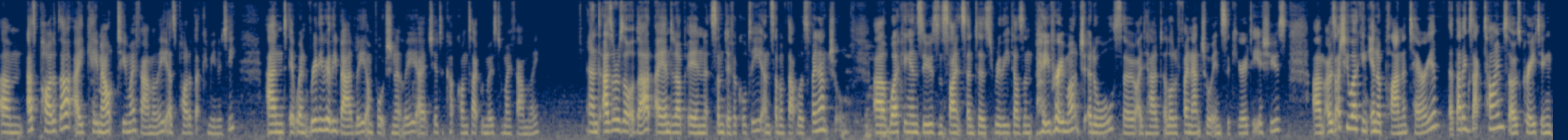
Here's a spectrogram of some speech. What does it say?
Um, as part of that, I came out to my family as part of that community. And it went really, really badly, unfortunately. I actually had to cut contact with most of my family. And as a result of that, I ended up in some difficulty, and some of that was financial. Uh, working in zoos and science centers really doesn't pay very much at all. So I'd had a lot of financial insecurity issues. Um, I was actually working in a planetarium at that exact time. So I was creating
